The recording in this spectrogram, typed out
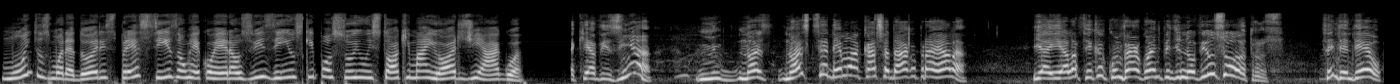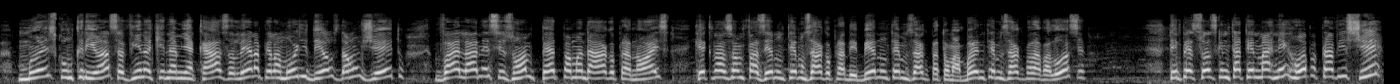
muitos moradores precisam recorrer aos vizinhos que possuem um estoque maior de água. Aqui a vizinha, nós, nós que cedemos uma caixa d'água para ela. E aí ela fica com vergonha de pedir novo. E os outros? Você entendeu? Mães com criança vindo aqui na minha casa, Lena, pelo amor de Deus, dá um jeito, vai lá nesses homens, pede para mandar água para nós. O que, é que nós vamos fazer? Não temos água para beber, não temos água para tomar banho, não temos água para lavar louça. Tem pessoas que não estão tá tendo mais nem roupa para vestir,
